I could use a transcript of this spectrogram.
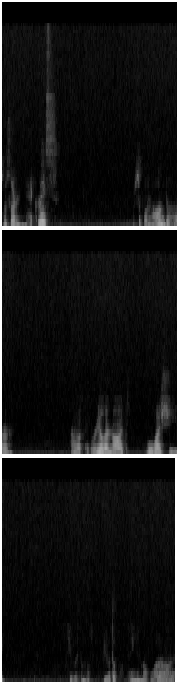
Some sort of necklace? Must have belonged to her. Uh, real or not, who was she? She was the most beautiful thing in the world.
